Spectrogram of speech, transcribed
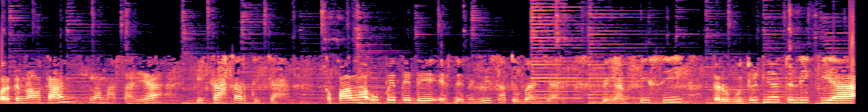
Perkenalkan, nama saya Ika Kartika, Kepala UPTD SD Negeri 1 Banjar, dengan visi terwujudnya cendikia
